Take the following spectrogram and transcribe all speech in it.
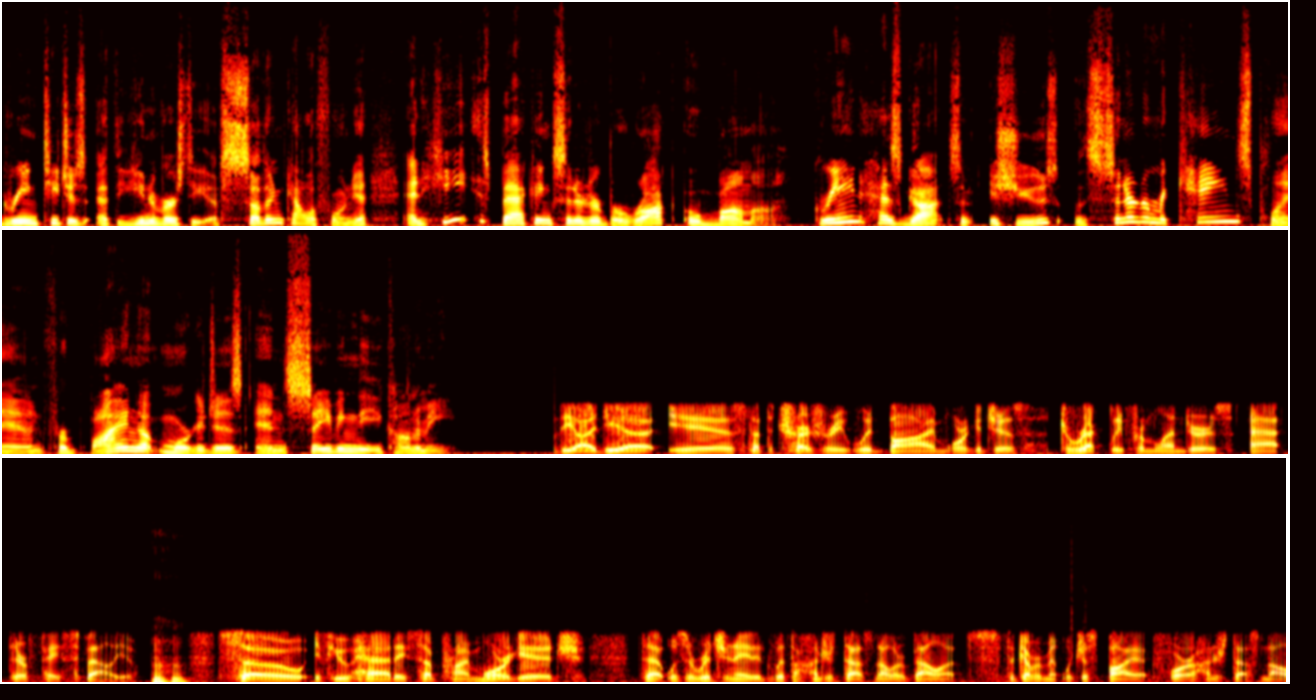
Green teaches at the University of Southern California, and he is backing Senator Barack Obama. Green has got some issues with Senator McCain's plan for buying up mortgages and saving the economy. The idea is that the Treasury would buy mortgages directly from lenders at their face value. So if you had a subprime mortgage that was originated with a $100,000 balance, the government would just buy it for $100,000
